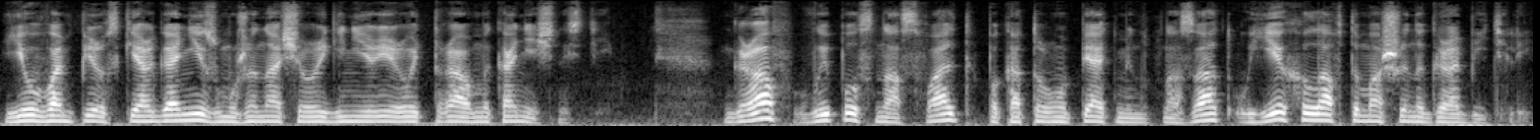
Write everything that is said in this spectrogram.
Его вампирский организм уже начал регенерировать травмы конечностей. Граф выполз на асфальт, по которому пять минут назад уехала автомашина грабителей.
